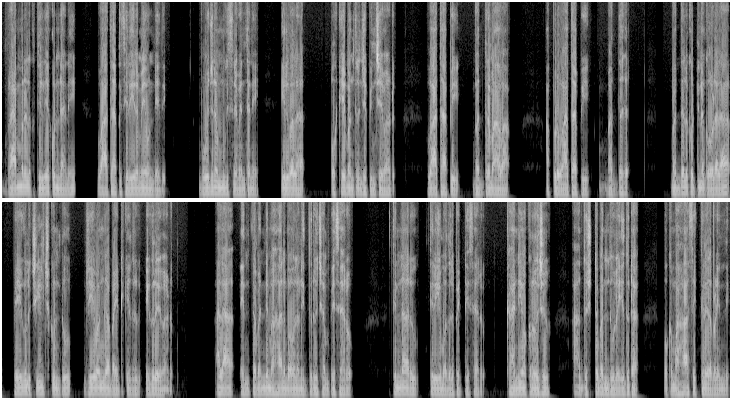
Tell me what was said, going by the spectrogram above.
బ్రాహ్మణులకు తెలియకుండానే వాతాపి శరీరమే ఉండేది. భోజనం ముగిసిన వెంటనే ఇల్వల ఒకే మంత్రం జపించేవాడు. వాతాపి భద్రమావా? అప్పుడు వాతాపి బద్ద బద్దలు కొట్టిన గోడలా పేగులు చీల్చుకుంటూ జీవంగా బయటికి ఎదురు ఎగురేవాడు. అలా ఎంతమంది మహానుభావులను ఇద్దరూ చంపేశారో తిన్నారు తిరిగి మొదలుపెట్టేశారు. కానీ ఒకరోజు ఆ దుష్ట బంధువుల ఎదుట ఒక మహాశక్తి నిలబడింది.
